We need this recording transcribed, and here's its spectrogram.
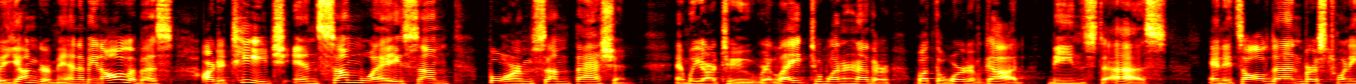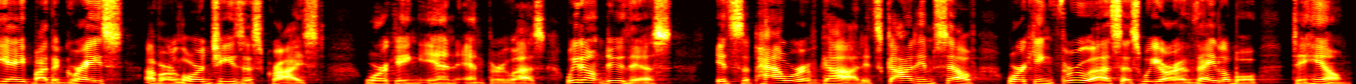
the younger men. I mean, all of us are to teach in some way, some form, some fashion and we are to relate to one another what the Word of God means to us. And it's all done, verse 28, by the grace of our Lord Jesus Christ working in and through us. We don't do this. It's the power of God. It's God Himself working through us as we are available to Him.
